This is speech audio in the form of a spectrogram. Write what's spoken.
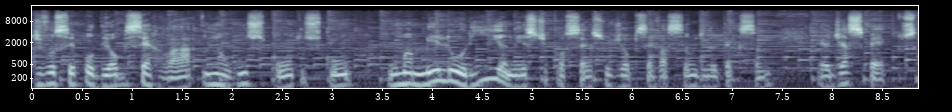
de você poder observar em alguns pontos com uma melhoria neste processo de observação e de detecção é, de aspectos.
